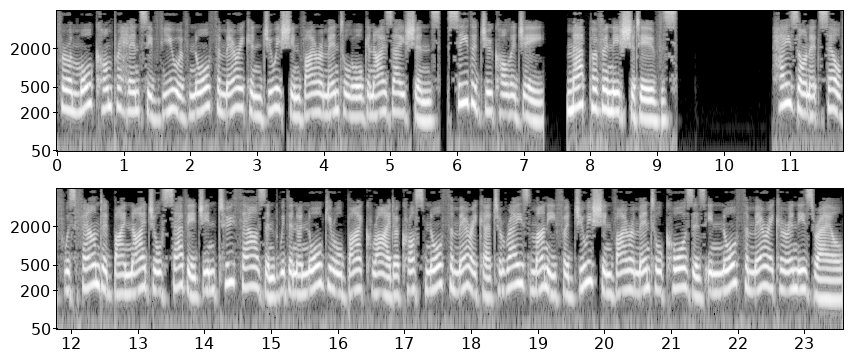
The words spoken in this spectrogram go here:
For a more comprehensive view of North American Jewish environmental organizations, see the Jewcology map of initiatives. Hazon itself was founded by Nigel Savage in 2000 with an inaugural bike ride across North America to raise money for Jewish environmental causes in North America and Israel.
